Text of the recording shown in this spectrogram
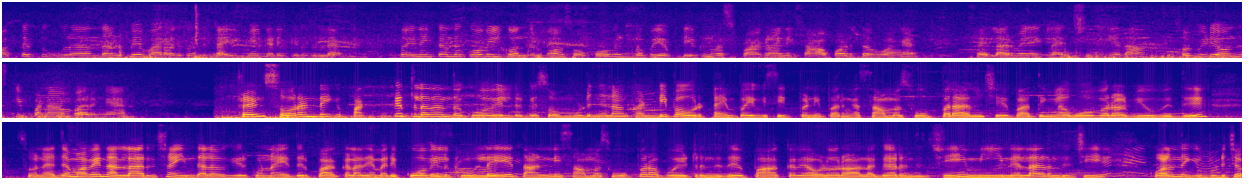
பக்கத்து ஊராக இருந்தாலுமே வரதுக்கு வந்து டைமே கிடைக்கிறது இல்லை. ஸோ இன்றைக்கி தான் அந்த கோவிலுக்கு வந்திருக்கோம். ஸோ கோவிலுக்குள்ள போய் எப்படி இருக்குன்னு ஃபஸ்ட் பார்க்கலாம். இன்றைக்கி சாப்பாடு தருவாங்க. ஸோ எல்லாருமே எனக்கு லஞ்ச் இங்கே தான். ஸோ வீடியோ வந்து ஸ்கிப் பண்ணாமல் பாருங்கள் ஃப்ரெண்ட்ஸ் சொரண்டைக்கு பக்கத்தில் தான் இந்த கோவில் இருக்குது ஸோ முடிஞ்சுன்னா கண்டிப்பாக ஒரு டைம் போய் விசிட் பண்ணி பாருங்கள் செம்ம சூப்பராக இருந்துச்சு. பார்த்தீங்களா ஓவரால் வியூ இது. ஸோ நிஜமாவே நல்லா இருந்துச்சு. நான் இந்த அளவுக்கு இருக்கும்னு நான் எதிர்பார்க்கல. அதே மாதிரி கோவிலுக்கு உள்ளேயே தண்ணி செம சூப்பராக போயிட்டு இருந்தது பார்க்கவே அவ்வளோ ஒரு அழகாக இருந்துச்சு. மீன் எல்லாம் இருந்துச்சு. குழந்தைக்கு பிடிச்ச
